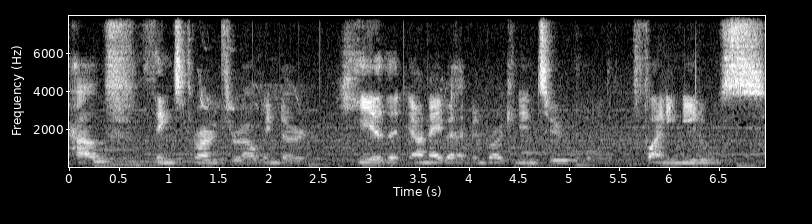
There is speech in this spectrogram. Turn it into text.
have things thrown through our window, hear that our neighbour had been broken into, or finding needles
